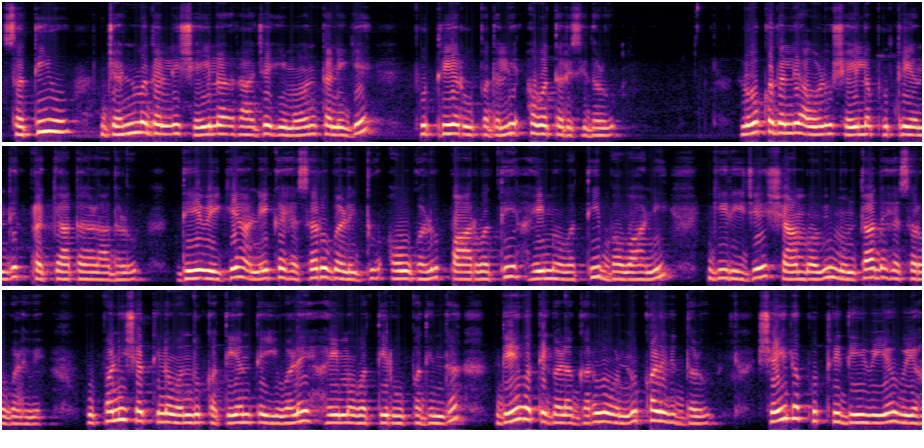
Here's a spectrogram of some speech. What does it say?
ಸತಿಯು ಜನ್ಮದಲ್ಲಿ ಶೈಲರಾಜ ಹಿಮವಂತನಿಗೆ ಪುತ್ರಿಯ ರೂಪದಲ್ಲಿ ಅವತರಿಸಿದಳು. ಲೋಕದಲ್ಲಿ ಅವಳು ಶೈಲಪುತ್ರಿ ಎಂದೇ ಪ್ರಖ್ಯಾತಳಾದಳು. ದೇವಿಗೆ ಅನೇಕ ಹೆಸರುಗಳಿದ್ದು, ಅವುಗಳು ಪಾರ್ವತಿ, ಹೈಮವತಿ, ಭವಾನಿ, ಗಿರಿಜೆ, ಶಾಂಭವಿ ಮುಂತಾದ ಹೆಸರುಗಳಿವೆ. ಉಪನಿಷತ್ತಿನ ಒಂದು ಕಥೆಯಂತೆ ಇವಳೇ ಹೈಮವತಿ ರೂಪದಿಂದ ದೇವತೆಗಳ ಗರ್ವವನ್ನು ಕಳೆದಿದ್ದಳು. ಶೈಲಪುತ್ರಿ ದೇವಿಯ ವಿಹ,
